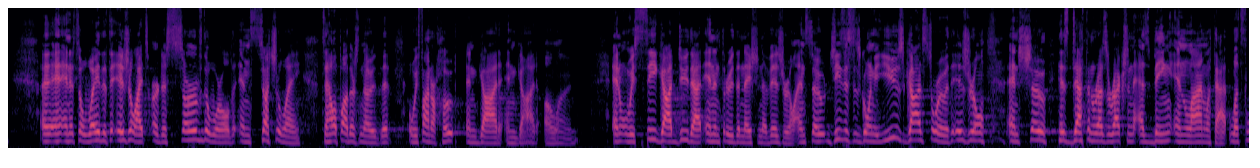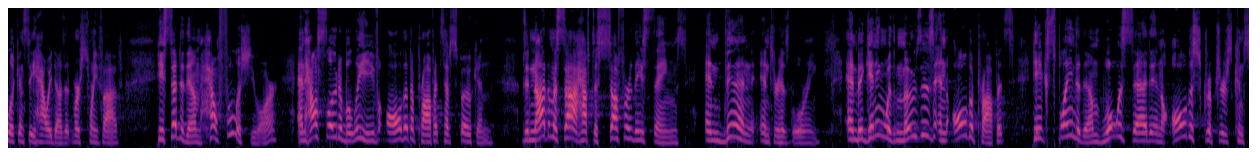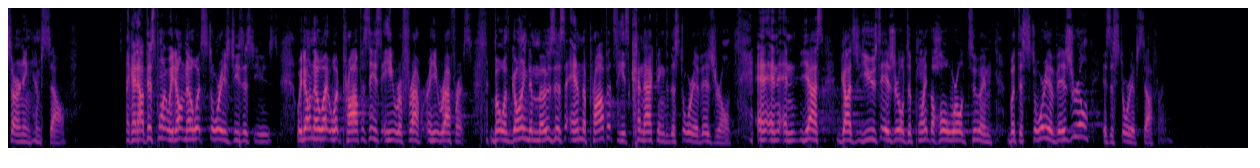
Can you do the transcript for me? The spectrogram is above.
And, and it's a way that the Israelites are to serve the world in such a way to help others know that we find our hope in God and God alone. And we see God do that in and through the nation of Israel. And so Jesus is going to use God's story with Israel and show his death and resurrection as being in line with that. Let's look and see how he does it. Verse 25. He said to them, How foolish you are, and how slow to believe all that the prophets have spoken. Did not the Messiah have to suffer these things and then enter his glory? And beginning with Moses and all the prophets, he explained to them what was said in all the scriptures concerning himself. Okay, now at this point, we don't know what stories Jesus used. We don't know what, what prophecies he, refer, he referenced. But with going to Moses and the prophets, he's connecting to the story of Israel. And, and, and yes, God's used Israel to point the whole world to him, but the story of Israel is a story of suffering.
